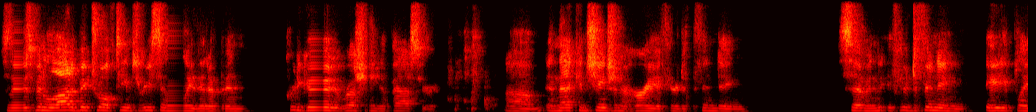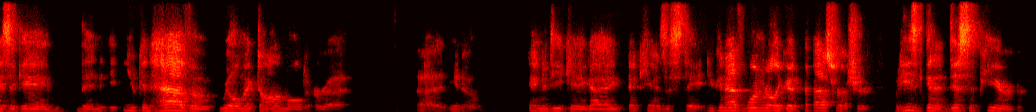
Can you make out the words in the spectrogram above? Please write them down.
So there's been a lot of Big 12 teams recently that have been pretty good at rushing the passer, um, and that can change in a hurry if you're defending seven. If you're defending 80 plays a game, then you can have a Will McDonald or a, uh, you know, Anudike guy at Kansas State. You can have one really good pass rusher, but he's going to disappear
